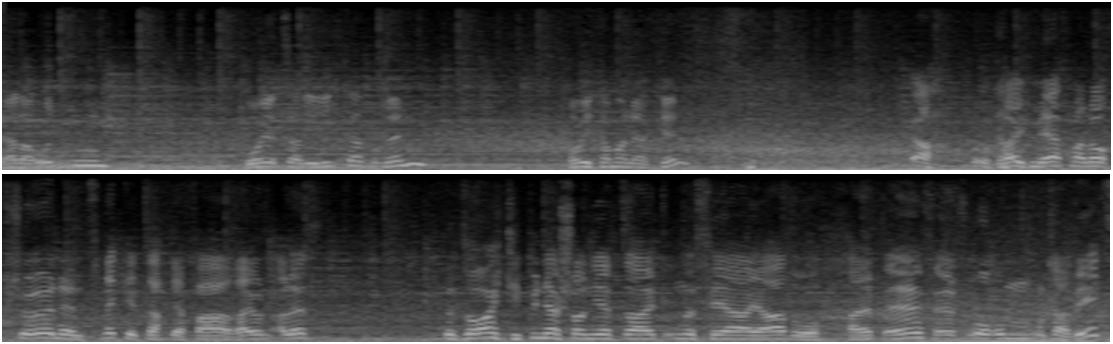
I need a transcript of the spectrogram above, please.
Ja, da unten, wo jetzt da die Lichter brennen, hoffe ich kann man erkennen. Ja, und da habe ich mir erstmal noch schön einen Snack nach der Fahrerei und alles besorgt. Ich bin ja schon jetzt seit ungefähr ja, so halb elf, elf Uhr rum unterwegs.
